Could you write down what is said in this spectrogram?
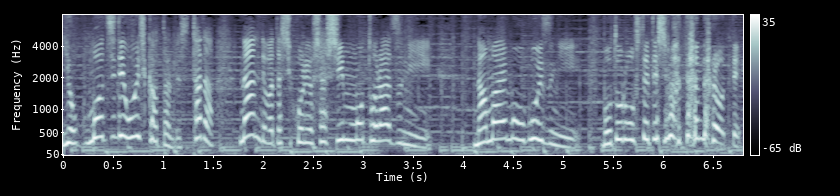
いや、マジで美味しかったんです。ただ、なんで私これを写真も撮らずに、名前も覚えずにボトルを捨ててしまったんだろうって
